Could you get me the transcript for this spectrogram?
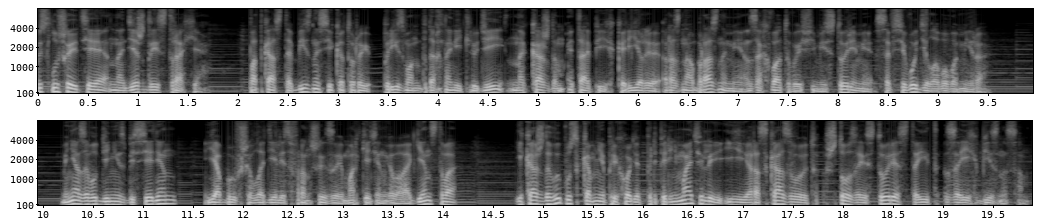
Вы слушаете «Надежды и страхи» — подкаст о бизнесе, который призван вдохновить людей на каждом этапе их карьеры разнообразными, захватывающими историями со всего делового мира. Меня зовут Денис Беседин, я бывший владелец франшизы маркетингового агентства, и каждый выпуск ко мне приходят предприниматели и рассказывают, что за история стоит за их бизнесом.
